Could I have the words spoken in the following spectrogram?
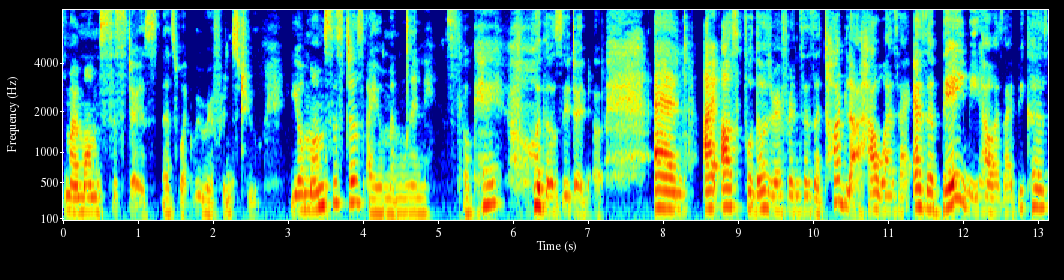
my mom's sisters. That's what we reference to. Your mom's sisters are your mamgani. Okay, for those who don't know. And I ask for those references as a toddler. How was I? As a baby, how was I? Because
